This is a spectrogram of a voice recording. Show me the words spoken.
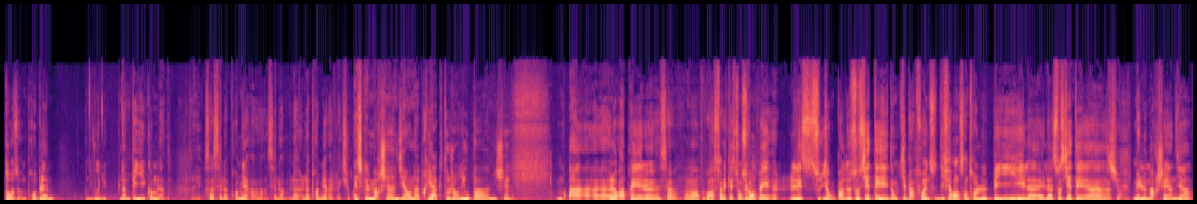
pose un problème au niveau d'un pays comme l'Inde. Ça, c'est la première, c'est la, première réflexion. Est-ce que le marché indien en a pris acte aujourd'hui ou pas, Michel? Ah, alors après, euh, ça, on va voir sur les questions suivantes, mais euh, les, on parle de société, donc il y a parfois une différence entre le pays et la, et la société. Hein. Mais le marché indien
